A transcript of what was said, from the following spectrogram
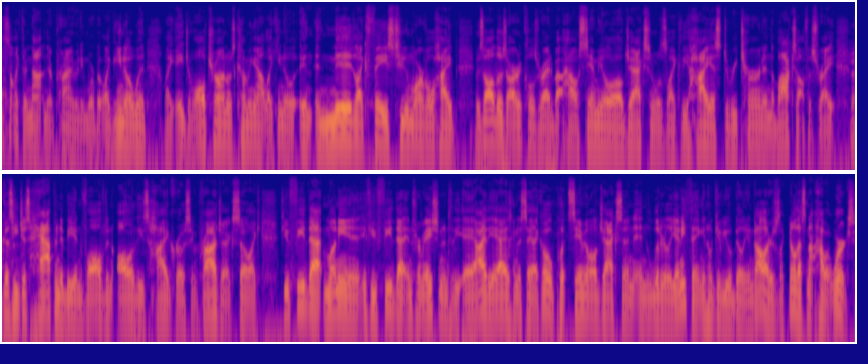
It's not like they're not in their prime anymore, but like you know when like Age of Ultron was coming out, like you know in, in mid like Phase Two Marvel hype, it was all those articles right about how Samuel L. Jackson was like the highest return in the box office, right? Because he just happened to be involved in all of these high grossing projects. So like if you feed that money, if you feed that information into the AI, the AI is going to say like, oh, put Samuel L. Jackson in literally anything, and he'll give you a billion dollars. Like, no, that's not how it works.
